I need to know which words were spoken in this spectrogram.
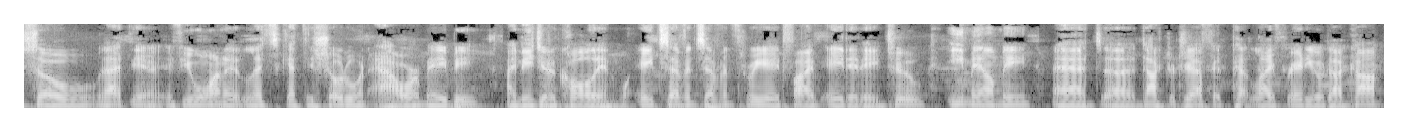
So that you know, if you want to, let's get the show to an hour maybe. I need you to call in 877-385-8882. Email me at uh, Dr. Jeff at PetLifeRadio.com.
